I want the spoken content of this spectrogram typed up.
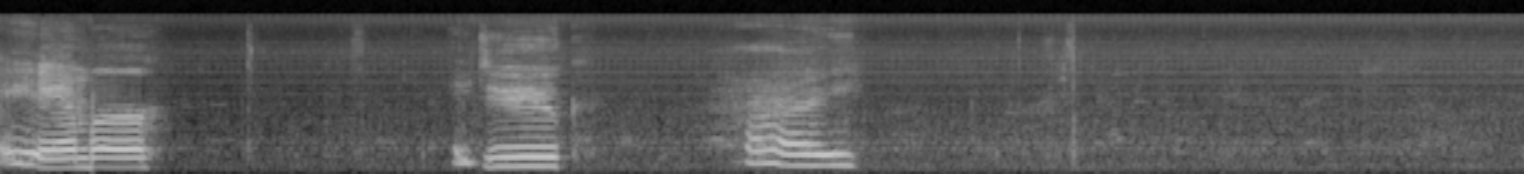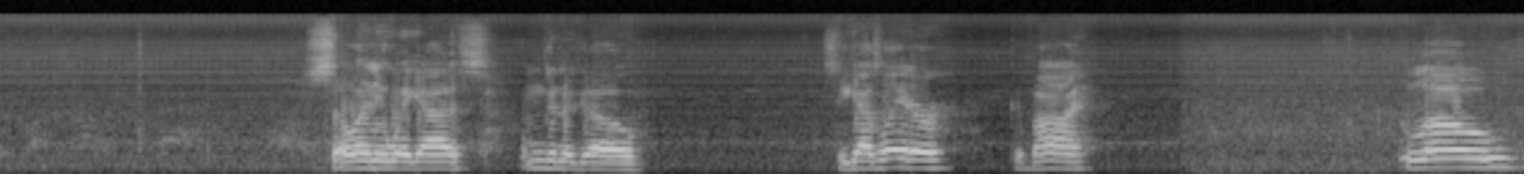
Hey Amber. Hey Duke. Hi. So anyway guys, I'm gonna go. See you guys later. Goodbye. Hello.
